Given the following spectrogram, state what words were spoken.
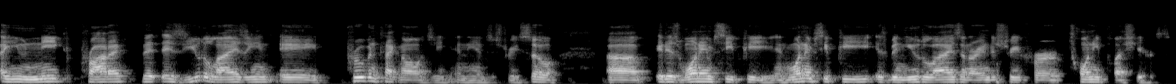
a unique product that is utilizing a proven technology in the industry. So uh, it is 1MCP, and 1MCP has been utilized in our industry for 20 plus years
